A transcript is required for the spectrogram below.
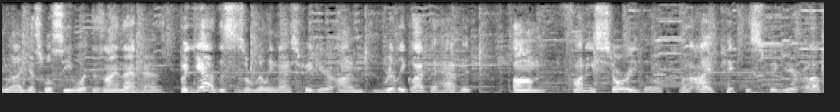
well, I guess we'll see what design that has. But yeah, this is a really nice figure. I'm really glad to have it. Um, funny story though, when I picked this figure up,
